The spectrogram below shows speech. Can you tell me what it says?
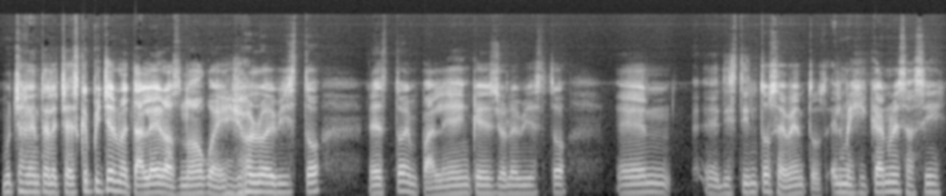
Mucha gente le echa, es que pinches metaleros, no, güey. Yo lo he visto esto en palenques, yo lo he visto en eh, distintos eventos. El mexicano es así.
